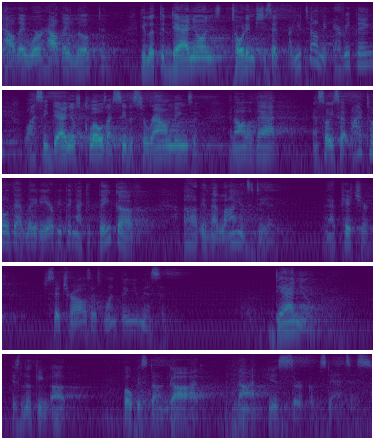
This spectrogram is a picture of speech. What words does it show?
how they were, how they looked. And he looked at Daniel and told him, she said, Are you telling me everything? Well, I see Daniel's clothes, I see the surroundings and, and all of that. And so he said, I told that lady everything I could think of uh, in that lion's den, in that picture. She said, Charles, there's one thing you're missing. Daniel is looking up, focused on God, not his circumstances.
